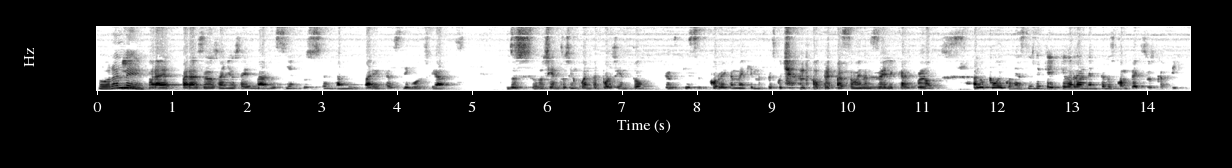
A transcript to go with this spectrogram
Órale. Para, para hace dos años hay más de 160 mil parejas divorciadas. Entonces son 150%. Corríjanme quien no esté escuchando, más o menos ese es el cálculo. A lo que voy con esto es de que hay que ver realmente los contextos, Katy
